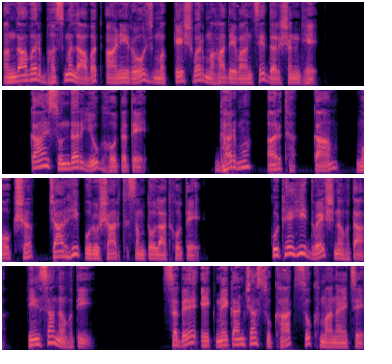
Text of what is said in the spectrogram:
अंगावर भस्म लावत आणि रोज मक्केश्वर महादेवांचे दर्शन घेत. काय सुंदर युग होतं ते. धर्म अर्थ काम मोक्ष चारही पुरुषार्थ समतोलात होते. कुठेही द्वेष नव्हता हिंसा नव्हती. सगळे एकमेकांच्या सुखात सुख मानायचे.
